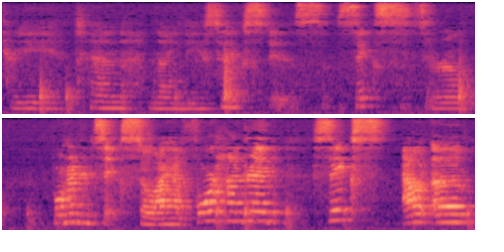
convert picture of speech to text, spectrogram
three, ten, ninety-six is six, zero, 406. So I have 406 out of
